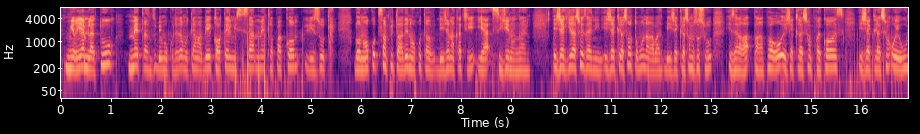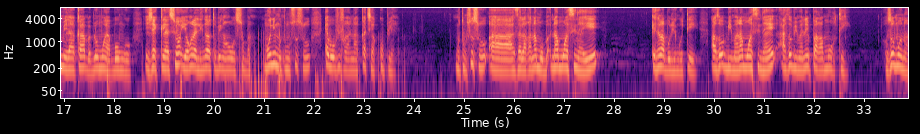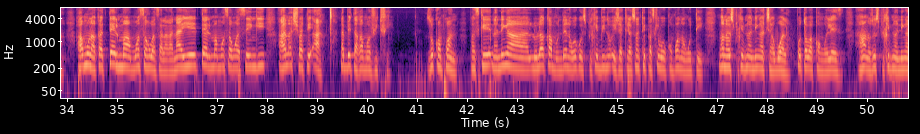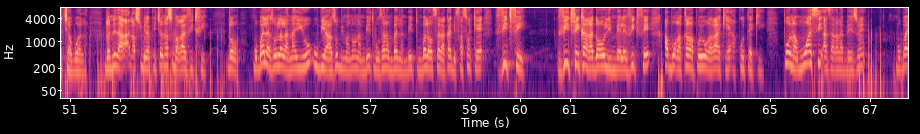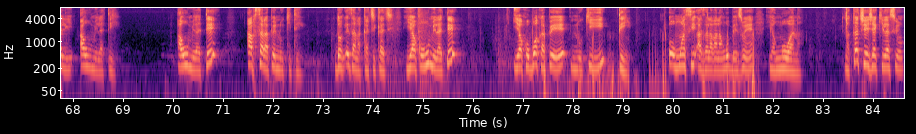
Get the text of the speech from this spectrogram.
Myriam Latour, maître Nzube Mokoneza Motema Mabe, Cortel Mississa, maître pas comme les autres. Donc, on sans plus tarder, on compte déjà na kati ya sujet na ngai. Éjaculation ezanine, éjaculation tout le monde a éjaculation mususu ezalaka par rapport aux éjaculation précoce, éjaculation oyo ewumelaka babilo mo ya bongo. Éjaculation yango na lingala tobenga yango osuba. Moni mutu mususu ebe ovivre na kati ya couple. Mutu mususu azalaka na mwasi na ye eza na bolingo te. Azobima na mwasi na ye azobima na par amour te. Ozomona amonaka tellement mwasi yango basalaka na ye tellement mwasi yango asengi aa na shwa te ah nabetaka vite fait. Ozo comprendre parce que na ndenge alolaka mondaine akoki koexplike bino éjaculation te parce que bocomprendre yango te. Nga naoexplike bino na ndenge atya bwala mpo to bacongolaise ah nazoexplike bino na ndenge atya bwala donc ah nasubela peti nasubaka vite fait. Donc mobali azolala na yo ou bien azobima no na mbetu boza na mobali na mbetu mobali azosalaka de façon ke vite fait vite fait kaka donc olimbele vite fait abwaka kaka mpo oyokaka ake akotaki. Mpo na mwasi azalaka na besoin mobali awumela te. Awumela te asala mpe noki te. Donc eza na katikati. Ya kowumela te ya kobwaka mpe noki te. Oyo mwasi azalaka nango besoin yango wana na kati ya éjaculation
